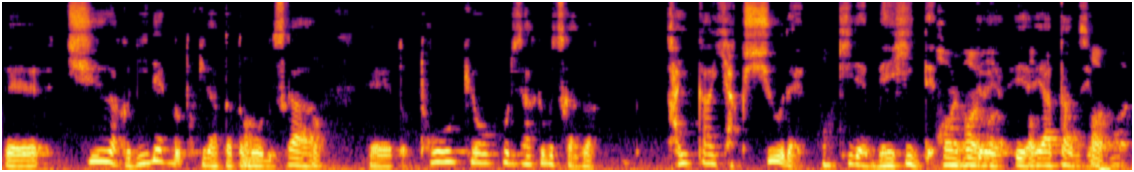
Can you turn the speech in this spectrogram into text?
で、中学2年の時だったと思うんですうんが、えっ、と、東京国立博物館が開館100周年記念名品展はいはいはい。でややったんですよ。はいはい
